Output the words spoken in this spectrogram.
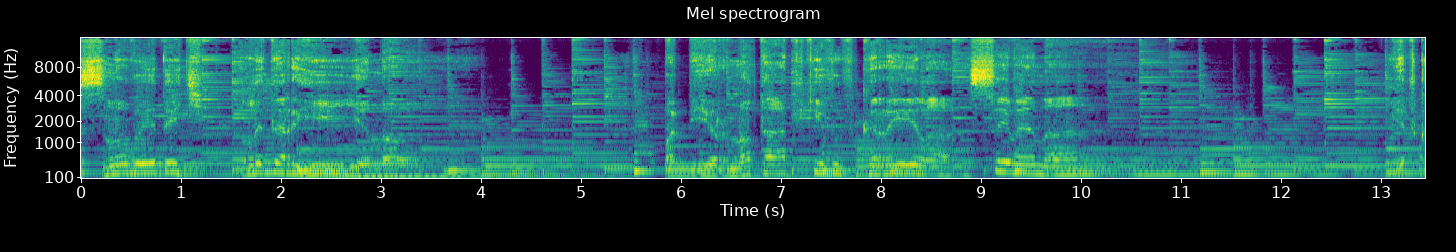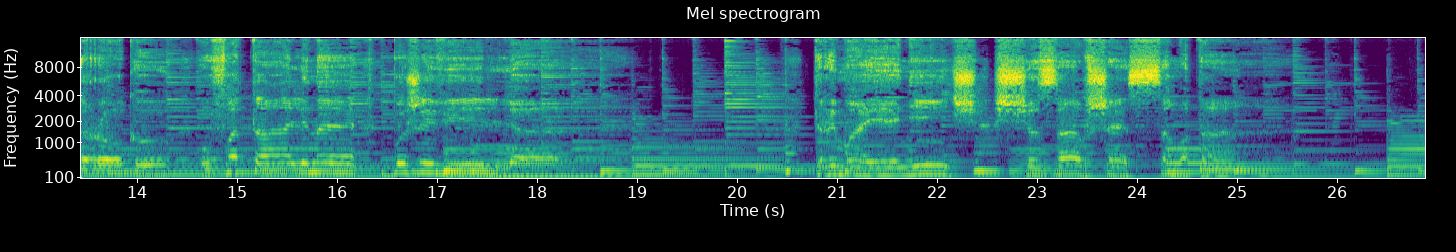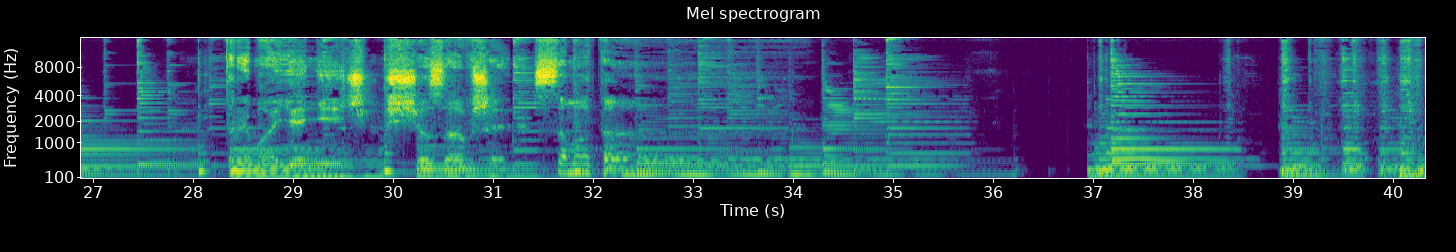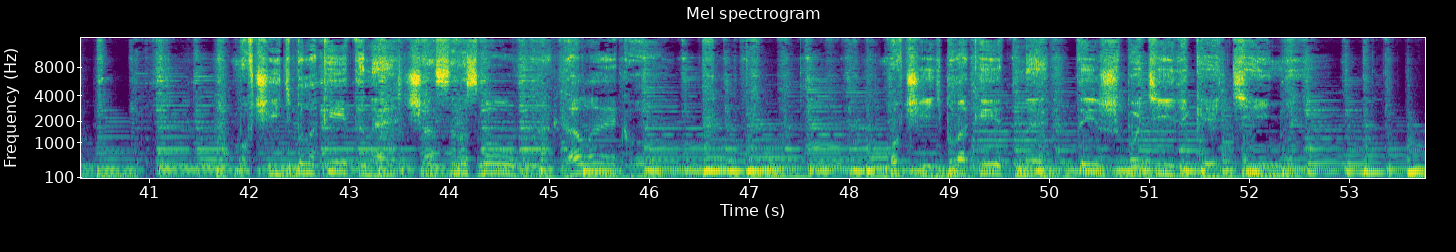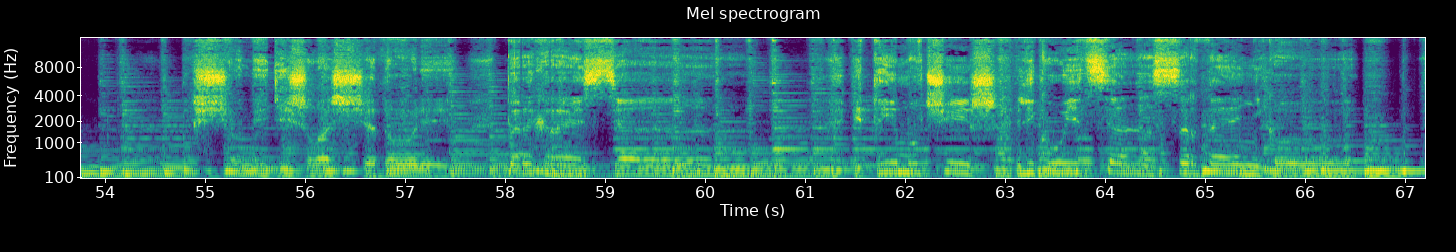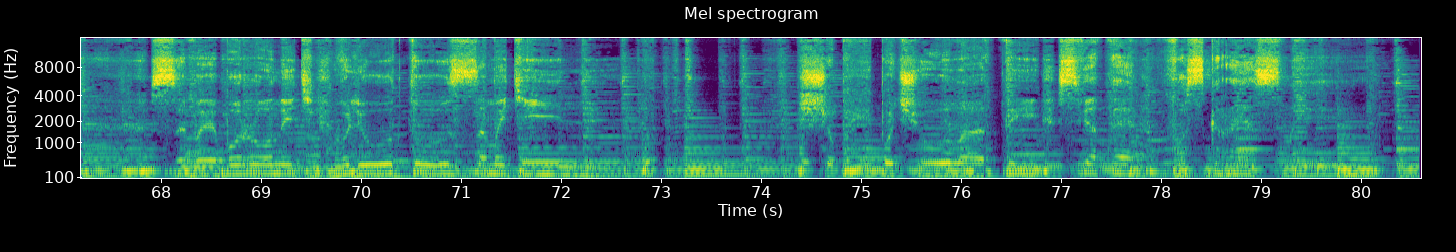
сновидить летаргієно, папір нотатків вкрила сивина. Від кроку у фатальне божевілля тримає ніч, що завше самота. Тримає ніч, що завше самота. Мовчить блакитне час розмов далеко. Мовчить блакитне, ти ж бо тільки тінь, дійшла ще долі перехрестя, і ти мовчиш, лікується серденько. Себе боронить в люту заметіль, щоби почула ти святе воскресли.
